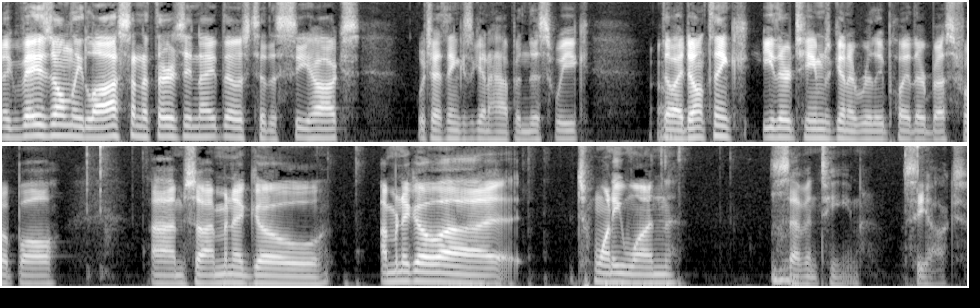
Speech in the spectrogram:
McVay's only loss on a Thursday night though is to the Seahawks, which I think is going to happen this week. Though I don't think either team's going to really play their best football. Um, so I'm going to go. I'm going to go uh, 21 17 Seahawks.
